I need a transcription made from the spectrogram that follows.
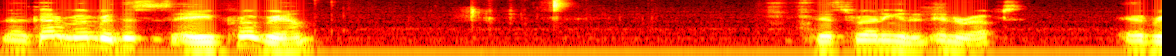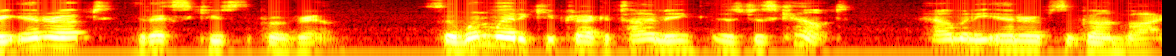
Now I've got to remember this is a program that's running in an interrupt. Every interrupt, it executes the program. So one way to keep track of timing is just count how many interrupts have gone by.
